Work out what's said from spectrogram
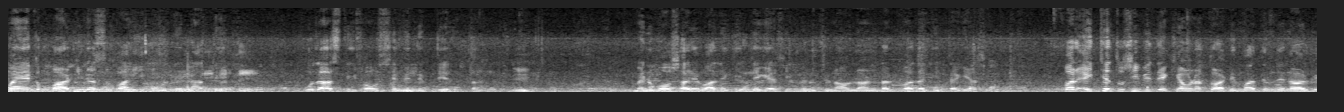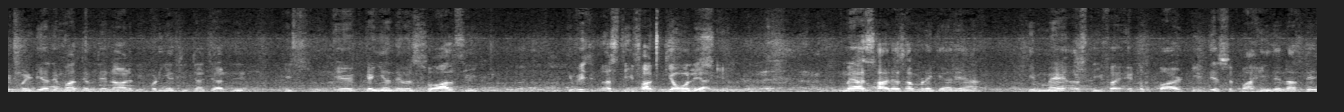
ਮੈਂ ਇੱਕ ਪਾਰਟੀ ਦਾ ਸਿਪਾਹੀ ਹੋਣ ਦੇ ਨਾਤੇ ਉਹਦਾ ਅਸਤੀਫਾ ਉਸੇ ਵੇਲੇ ਦੇ ਦਿੱਤਾ। ਜੀ। ਮੈਨੂੰ ਬਹੁਤ ਸਾਰੇ ਵਾਅਦੇ ਕੀਤੇ ਗਏ ਸੀ। ਮੈਨੂੰ ਚੁਣਾਵ ਲੜਨ ਦਾ ਵੀ ਵਾਅਦਾ ਕੀਤਾ ਗਿਆ ਸੀ। ਪਰ ਇੱਥੇ ਤੁਸੀਂ ਵੀ ਦੇਖਿਆ ਹੋਣਾ, ਤੁਹਾਡੇ ਮਾਧਿਅਮ ਦੇ ਨਾਲ ਵੀ, ਮੀਡੀਆ ਦੇ ਮਾਧਿਅਮ ਦੇ ਨਾਲ ਵੀ ਬੜੀਆਂ ਚੀਜ਼ਾਂ ਚੱਲ ਰਹੀਆਂ ਕਿ ਇਹ ਕਈਆਂ ਦੇ ਵਿੱਚ ਸਵਾਲ ਸੀ ਕਿ ਵੀ ਅਸਤੀਫਾ ਕਿਉਂ ਲਿਆ ਗਿਆ। ਮੈਂ ਅੱਜ ਸਾਰਿਆਂ ਸਾਹਮਣੇ ਕਹਿ ਰਿਹਾ ਕਿ ਮੈਂ ਅਸਤੀਫਾ ਇੱਕ ਪਾਰਟੀ ਦੇ ਸਿਪਾਹੀ ਦੇ ਨਾਤੇ,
